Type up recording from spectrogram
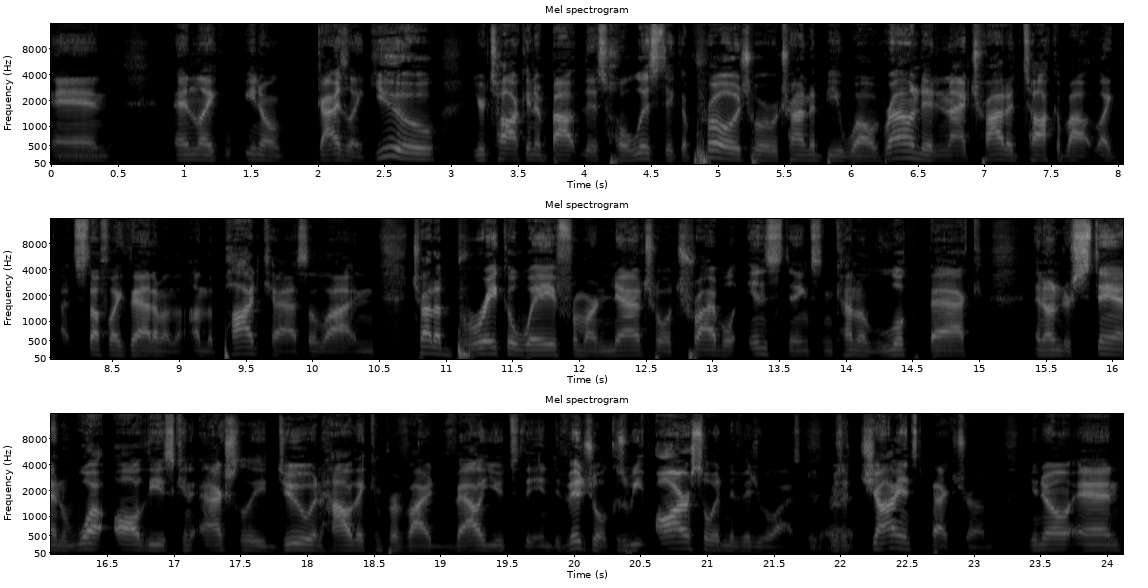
mm-hmm. and and like you know guys like you you're talking about this holistic approach where we're trying to be well rounded and i try to talk about like uh, stuff like that on the, on the podcast a lot and try to break away from our natural tribal instincts and kind of look back and understand what all these can actually do and how they can provide value to the individual because we are so individualized. There's a giant spectrum you know and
